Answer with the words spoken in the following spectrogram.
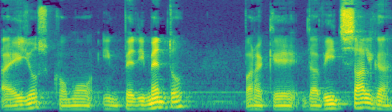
a ellos como impedimento para que David salga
